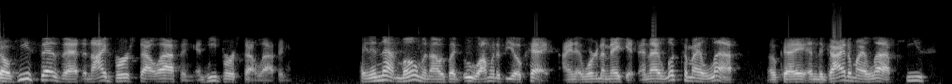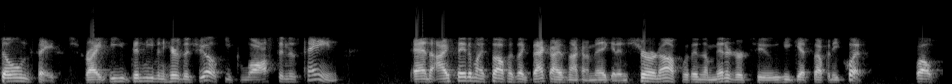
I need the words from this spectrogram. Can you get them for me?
So he says that, and I burst out laughing, and he burst out laughing. And in that moment, I was like, "Ooh, I'm going to be okay. I, we're going to make it." And I looked to my left, okay, and the guy to my left, he's stone faced, right? He didn't even hear the joke. He's lost in his pain. And I say to myself, I was like, that guy's not going to make it. And sure enough, within a minute or two, he gets up and he quits. Well,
